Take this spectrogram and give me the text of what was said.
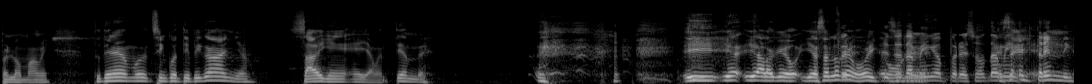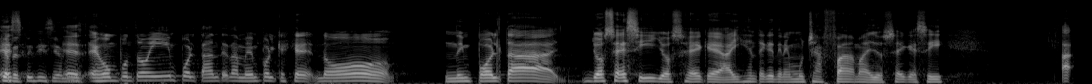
perdón mami, tú tienes cincuenta y pico años, sabe quién es ella, ¿me entiendes? y, y, y, a lo que, y eso es lo que voy. Eso también, pero eso también. Ese es el trending que te estoy diciendo. Es, es, un punto muy importante también porque es que no, no importa. Yo sé, sí, yo sé que hay gente que tiene mucha fama, yo sé que sí. Ah,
